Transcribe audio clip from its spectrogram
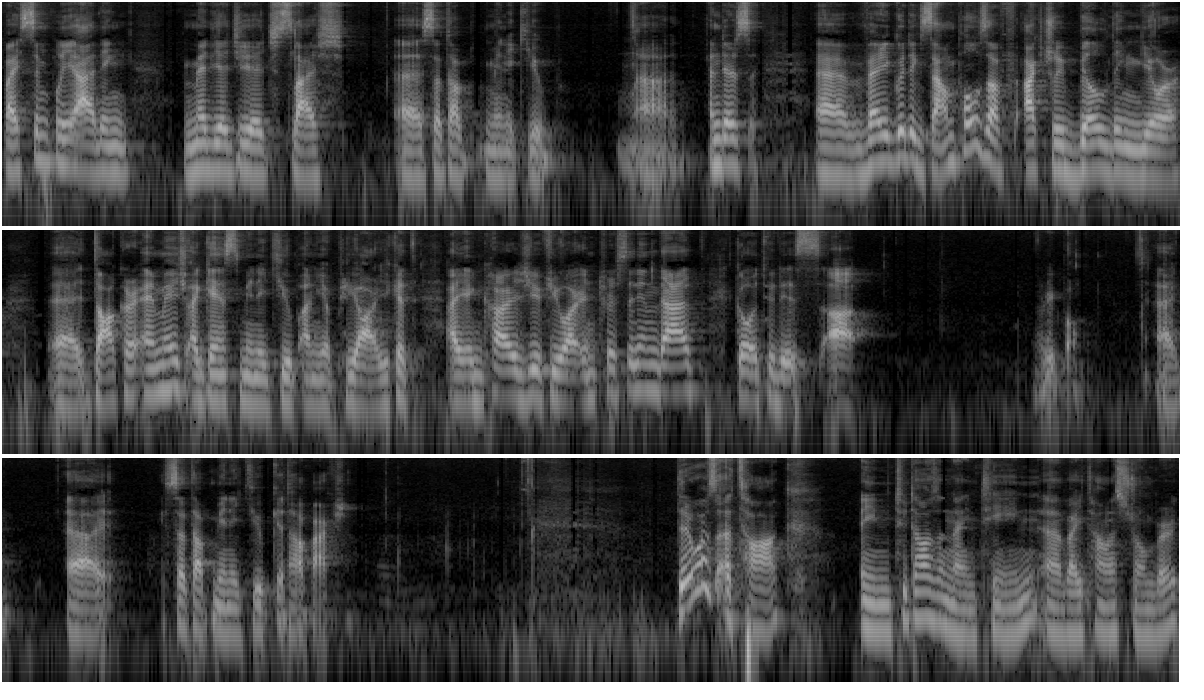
by simply adding medyagh slash uh, setup Minikube. Uh, and there's uh, very good examples of actually building your uh, Docker image against Minikube on your PR. You could, I encourage you, if you are interested in that, go to this uh, repo, uh, uh, set up Minikube GitHub action. There was a talk in 2019 uh, by Thomas Stromberg,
